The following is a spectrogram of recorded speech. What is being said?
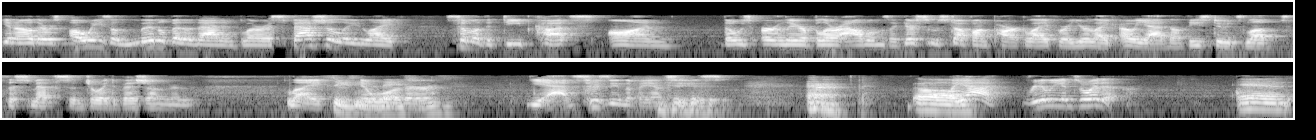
You know, there was always a little bit of that in Blur, especially like some of the deep cuts on those earlier Blur albums. Like there's some stuff on Parklife where you're like, oh yeah, no, these dudes love the Smiths and Joy Division and like Siouxsie New Order. Yeah, Siouxsie and the Banshees. oh. but um, yeah, really enjoyed it. And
